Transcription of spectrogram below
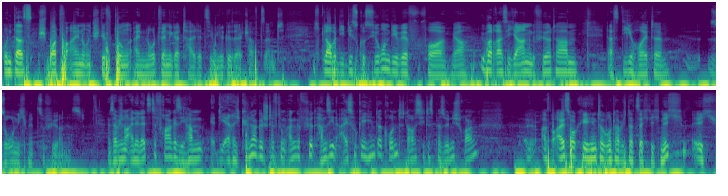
und dass Sportvereine und Stiftungen ein notwendiger Teil der Zivilgesellschaft sind. Ich glaube, die Diskussion, die wir vor ja, über 30 Jahren geführt haben, dass die heute so nicht mehr zu führen ist. Jetzt habe ich noch eine letzte Frage. Sie haben die Erich Kühnagel Stiftung angeführt. Haben Sie einen Eishockey-Hintergrund? Darf ich Sie das persönlich fragen? Äh, also Eishockey-Hintergrund habe ich tatsächlich nicht. Ich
